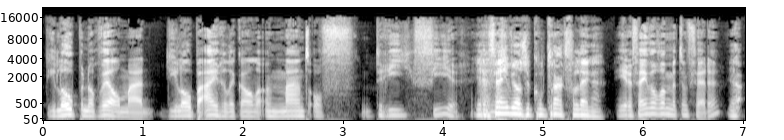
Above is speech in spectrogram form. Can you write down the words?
die lopen nog wel, maar die lopen eigenlijk al een maand of drie, vier. Heerenveen wil zijn contract verlengen. Heerenveen wil wel met hem verder. Ja.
